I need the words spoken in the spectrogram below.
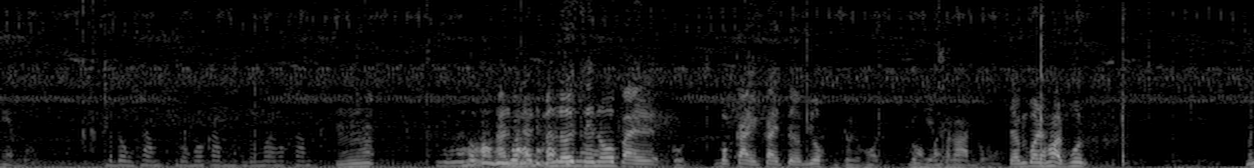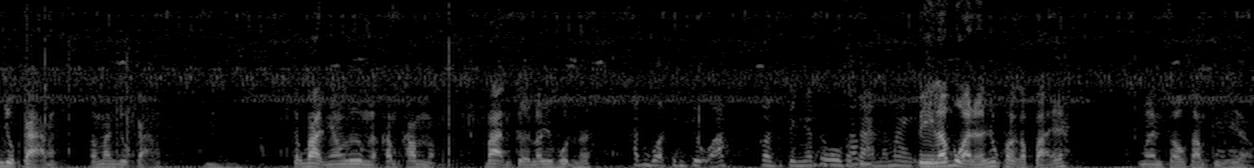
แห้งบ่มาดงคำดงข้าวคำมาดงว่าข้าวคอืมอันมันเลยเซโนไปบกไก่ไก่เติบอยู่มันเจอจังหอดโรงเรียนพระลานบ่แต่มันบริฮอดพูดมันอยู่กลาง ประมาณอยู่กลางอืมจากบ้านยังลืมละค่ำๆเนาะบ้านเกิดเราอยู่พุ่นเลยำขั้นบวชเป็นจุ๋อะก่อนจะเป็นยาคูประกาศอนามัยปีแล้วบวชเดี๋ยวทุกคนก็ไปมันสองสามปีที่แล้ว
